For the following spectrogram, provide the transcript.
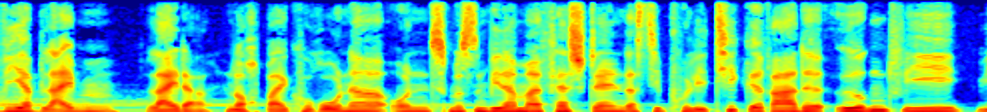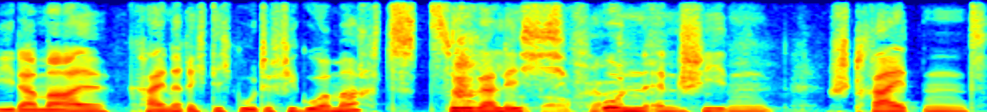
Wir bleiben leider noch bei Corona und müssen wieder mal feststellen, dass die Politik gerade irgendwie wieder mal keine richtig gute Figur macht. Zögerlich, auf, ja. unentschieden, streitend.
